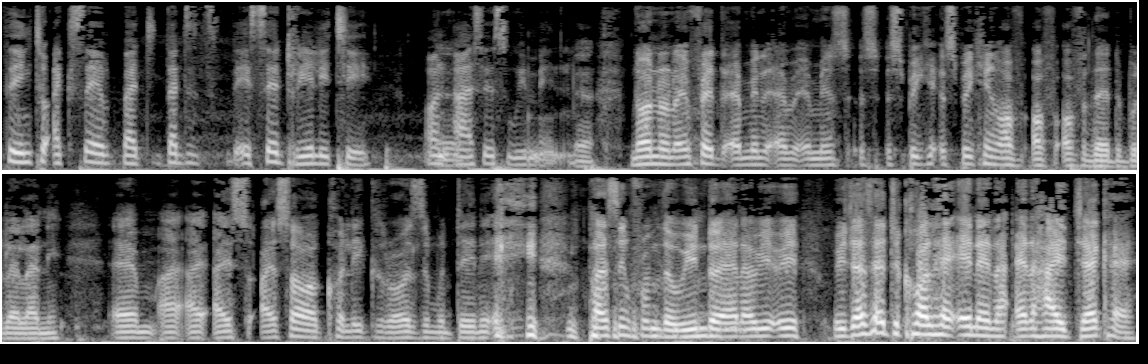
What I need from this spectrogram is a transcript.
thing to accept, but that is a sad reality on us as women. Yeah. No, no, no. In fact, I mean, I mean, I mean s- s- speaking speaking of of of that Bulelani, um, I, I, I, s- I saw a colleague Rose Motene passing from the window, and we, we we just had to call her in and and hijack her.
